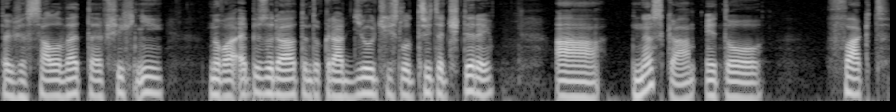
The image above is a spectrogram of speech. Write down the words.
Takže salvete všichni, nová epizoda, tentokrát díl číslo 34 a dneska je to fakt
